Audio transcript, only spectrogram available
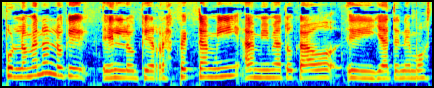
por lo menos en lo que en lo que respecta a mí, a mí me ha tocado y ya tenemos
